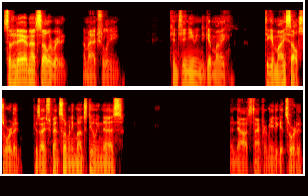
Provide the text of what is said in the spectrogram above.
So today I'm not celebrating. I'm actually continuing to get my to get myself sorted because I've spent so many months doing this. And now it's time for me to get sorted.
